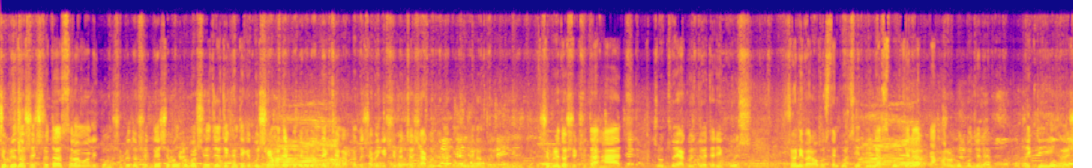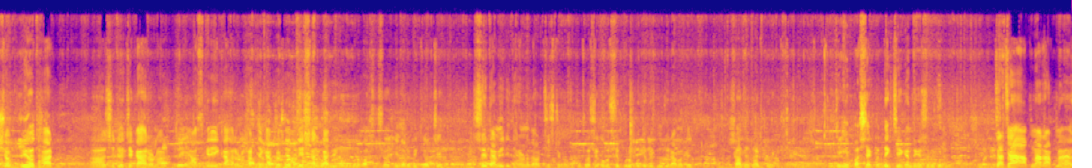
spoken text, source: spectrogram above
সুপ্রিয় দর্শক, শ্রোতা, আসসালামু আলাইকুম। সুপ্রিয় দর্শক, দেশ এবং প্রবাসী যে যেখান থেকে বসে আমাদের প্রতিবেদন দেখছেন, আপনাদের সবাইকে শুভেচ্ছা স্বাগত এবং অভিনন্দন। সুপ্রিয় দর্শক, শ্রোতা, আজ চোদ্দোই আগস্ট দু হাজার একুশ শনিবার অবস্থান করছি দিনাজপুর জেলার কাহারোল উপজেলার একটি সব বৃহৎ হাট সেটি হচ্ছে কাহারোল হাট। তো আজকের এই কাহারোল হাট থেকে আপনাদের দেশাল গাভী গরুগুলো বাছুর সহ কী দরে বিক্রি হচ্ছে সেই দামেরই ধারণা দেওয়ার চেষ্টা করব। তো দর্শক, অবশ্যই পুরো প্রতিবেদন আমাদের সাথে থাকবেন। যে এর পাশে একটা দেখছি, এখান থেকে শুরু করব। চাচা, আপনার আপনার?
